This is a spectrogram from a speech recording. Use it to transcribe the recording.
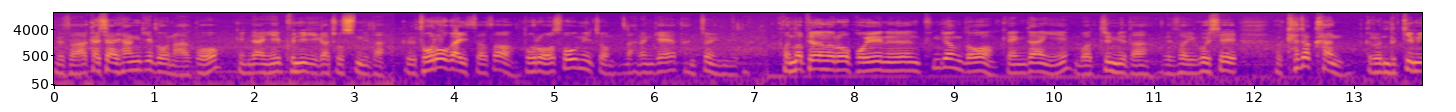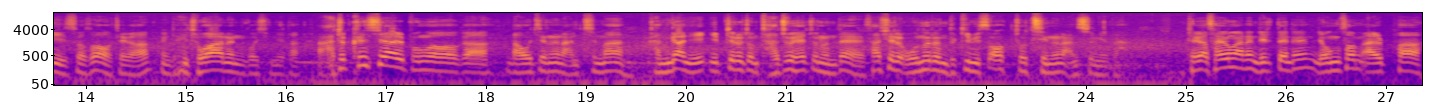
그래서 아카시아 향기도 나고 굉장히 분위기가 좋습니다. 그 도로가 있어서 도로 소음이 좀 나는 게 단점입니다. 건너편으로 보이는 풍경도 굉장히 멋집니다. 그래서 이곳이 쾌적한 그런 느낌이 있어서 제가 굉장히 좋아하는 곳입니다. 아주 큰 씨알 붕어가 나오지는 않지만 간간히 입질을 좀 자주 해주는데 사실 오늘은 느낌이 썩 좋지는 않습니다. 제가 사용하는 릴대는 용성 알파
